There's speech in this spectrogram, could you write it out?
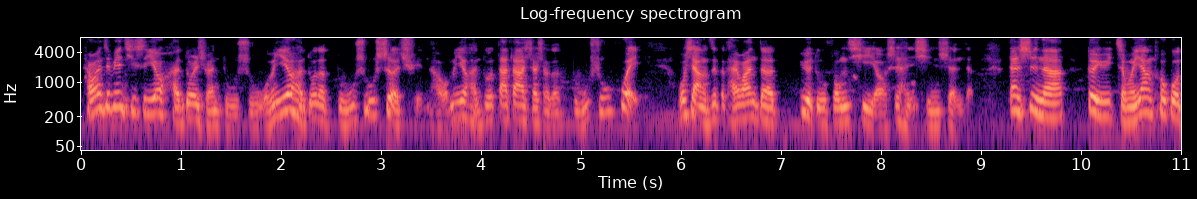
台湾这边其实也有很多人喜欢读书，我们也有很多的读书社群，哈，我们也有很多大大小小的读书会。我想这个台湾的阅读风气哦是很兴盛的，但是呢，对于怎么样透过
